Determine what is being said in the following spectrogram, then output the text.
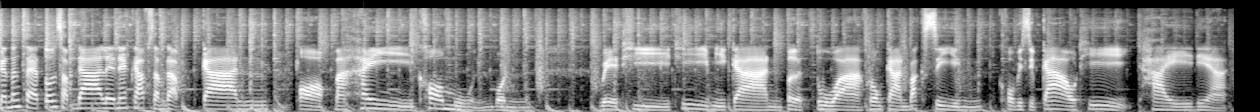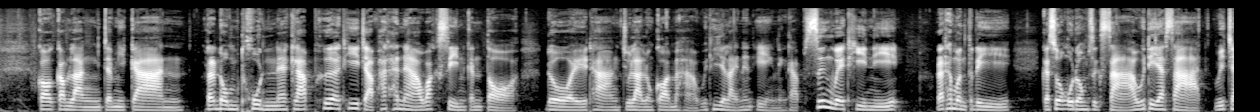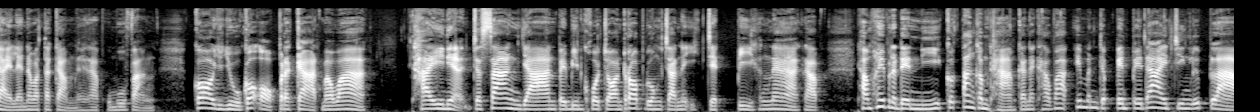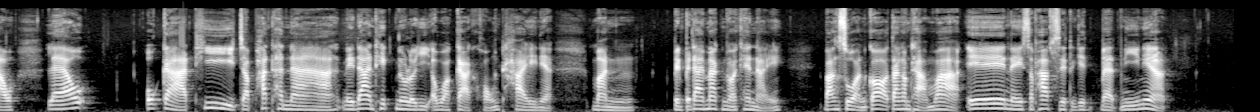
กันตั้งแต่ต้นสัปดาห์เลยนะครับสำหรับการออกมาให้ข้อมูลบนเวทีที่มีการเปิดตัวโครงการวัคซีนโควิด -19 ที่ไทยเนี่ยก็กำลังจะมีการระดมทุนนะครับเพื่อที่จะพัฒนาวัคซีนกันต่อ โดยทางจุฬาลงกรณ์มหาวิทยาลัยนั่นเองนะครับ ซึ่งเวทีนี้รัฐมนตรีกระทรวงอุดมศึกษาวิทยาศาสตร์ วิจัยและนวัตกรรมนะครับคุณผู้ฟัง ก็อยู่ๆก็ออกประกาศมาว่า ไทยเนี่ยจะสร้างยานไปบินโคจรรอบดวงจันทร์ในอีก 7 ปีข้างหน้าครับทำให้ประเด็นนี้ก็ตั้งคำถามกันนะครับว่าเอ๊ะมันจะเป็นไปได้จริงหรือเปล่า แล้วโอกาสที่จะพัฒนาในด้านเทคโนโลยีอวกาศของไทยเนี่ยมันเป็นไปได้มากน้อยแค่ไหน บางส่วนก็ตั้งคำถามว่าเอ๊ะในสภาพเศรษฐกิจแบบนี้เนี่ย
